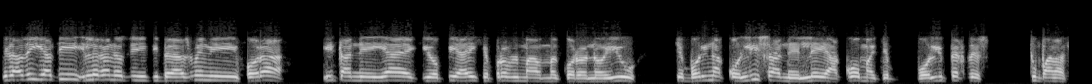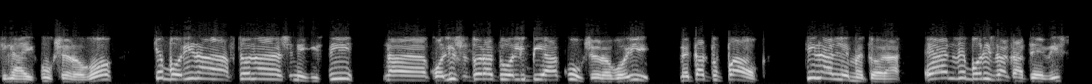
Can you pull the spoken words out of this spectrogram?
δηλαδή γιατί λέγανε ότι την περασμένη φορά ήταν η ΑΕΚ η οποία είχε πρόβλημα με κορονοϊού και μπορεί να κολλήσανε λέει ακόμα και πολλοί παίχτες του Παναθηναϊκού ξέρω εγώ και μπορεί να, αυτό να συνεχιστεί να κολλήσουν τώρα του Ολυμπιακού ξέρω εγώ ή μετά του ΠΑΟΚ. Τι να λέμε τώρα, εάν δεν μπορείς να κατέβεις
